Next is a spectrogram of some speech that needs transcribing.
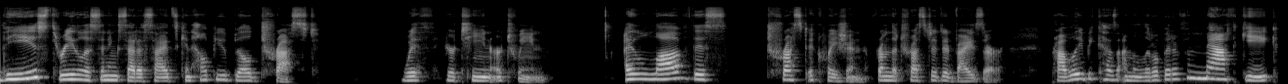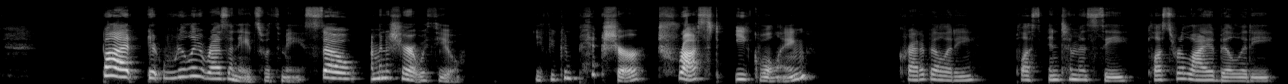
These three listening set asides can help you build trust with your teen or tween. I love this trust equation from the trusted advisor, probably because I'm a little bit of a math geek, but it really resonates with me. So I'm going to share it with you. If you can picture trust equaling credibility plus intimacy plus reliability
